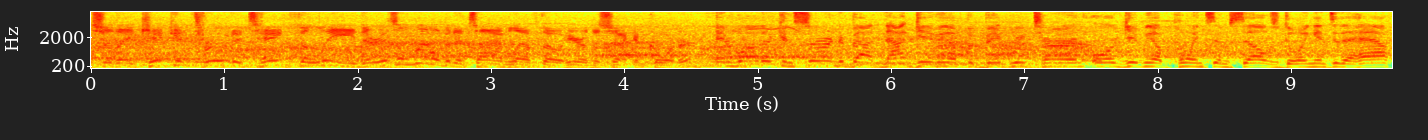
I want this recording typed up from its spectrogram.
So they kick it through to take the lead. There is a little bit of time left, though, here in the second quarter. And while they're concerned about not giving up a big return or giving up points themselves going into the half,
